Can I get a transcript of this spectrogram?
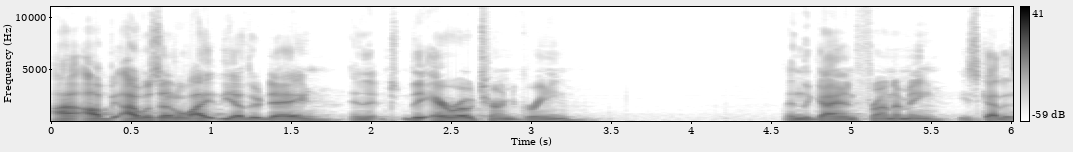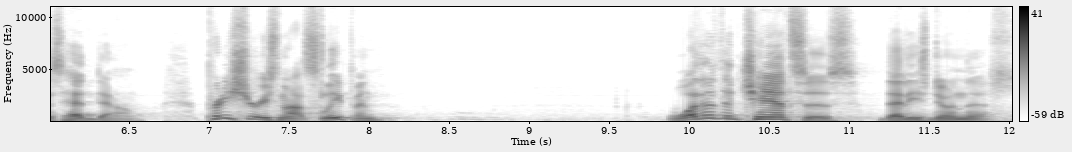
I, I was at a light the other day, and it, the arrow turned green. And the guy in front of me, he's got his head down. Pretty sure he's not sleeping. What are the chances that he's doing this?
